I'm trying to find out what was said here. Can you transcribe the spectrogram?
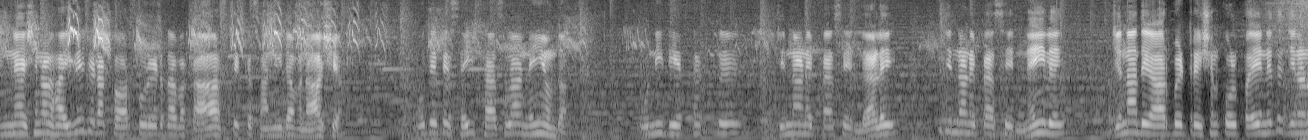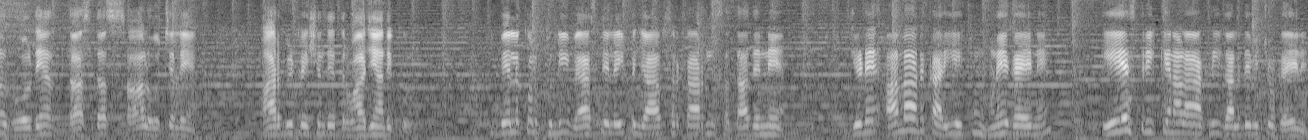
ਨੈਸ਼ਨਲ ਹਾਈਵੇ ਜਿਹੜਾ ਕਾਰਪੋਰੇਟ ਦਾ ਵਿਕਾਸ ਤੇ ਕਿਸਾਨੀ ਦਾ ਵਿਨਾਸ਼ ਆ, ਉਹਦੇ ਤੇ ਸਹੀ ਫੈਸਲਾ ਨਹੀਂ ਆਉਂਦਾ। ਉਨੀ ਦੇਰ ਤੱਕ ਜਿਨ੍ਹਾਂ ਨੇ ਪੈਸੇ ਲੈ ਲਏ, ਜਿਨ੍ਹਾਂ ਨੇ ਪੈਸੇ ਨਹੀਂ ਲਏ, ਜਿਨ੍ਹਾਂ ਦੇ ਆਰਬਿਟ੍ਰੇਸ਼ਨ ਕੋਲ ਪਏ ਨੇ ਤੇ ਜਿਨ੍ਹਾਂ ਨੂੰ ਰੋਲਦਿਆਂ 10-10 ਸਾਲ ਹੋ ਚੱਲੇ ਆ ਆਰਬਿਟ੍ਰੇਸ਼ਨ ਦੇ ਦਰਵਾਜ਼ਿਆਂ ਦੇ ਕੋਲ। ਬਿਲਕੁਲ ਖੁੱਲੀ ਬਹਿਸ ਦੇ ਲਈ ਪੰਜਾਬ ਸਰਕਾਰ ਨੂੰ ਸੱਦਾ ਦਿੰਨੇ ਆ। ਜਿਹੜੇ ਆਲਾ ਅਧਿਕਾਰੀ ਇੱਥੋਂ ਹੁਣੇ ਗਏ ਨੇ, ਇਸ ਤਰੀਕੇ ਨਾਲ ਆਖਰੀ ਗੱਲ ਦੇ ਵਿੱਚੋਂ ਗਏ ਨੇ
